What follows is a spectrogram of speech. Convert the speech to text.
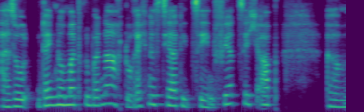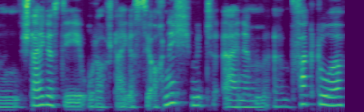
Also denk noch mal drüber nach. Du rechnest ja die 1040 ab ähm, steigerst die oder steigerst sie auch nicht mit einem ähm, Faktor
